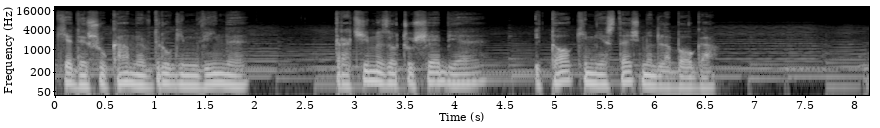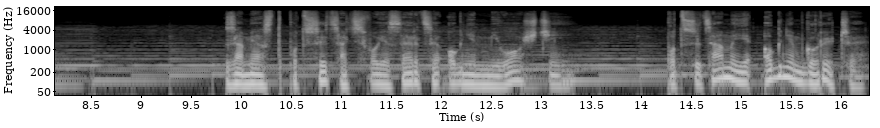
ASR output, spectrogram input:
Kiedy szukamy w drugim winy, tracimy z oczu siebie i to, kim jesteśmy dla Boga. Zamiast podsycać swoje serce ogniem miłości, podsycamy je ogniem goryczy.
